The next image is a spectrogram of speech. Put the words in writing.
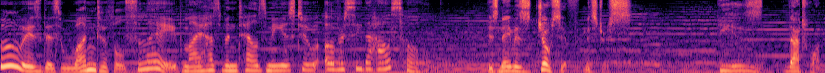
Who is this wonderful slave my husband tells me is to oversee the household? His name is Joseph, mistress. He is that one.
